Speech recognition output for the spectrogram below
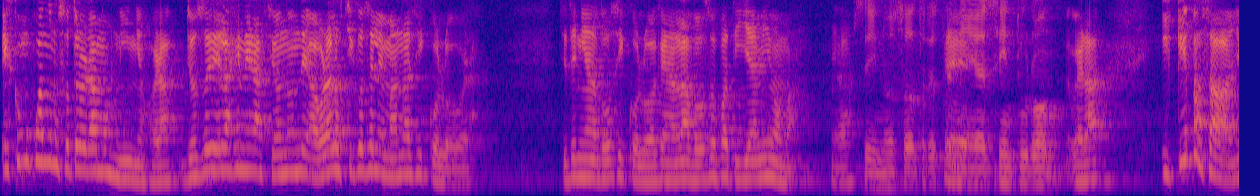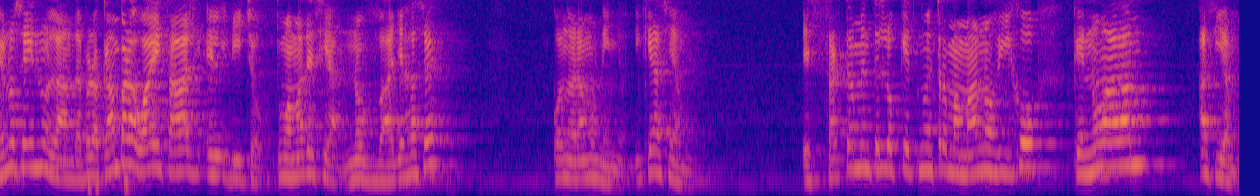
es como cuando nosotros éramos niños, ¿verdad? Yo soy de la generación donde ahora a los chicos se le manda al psicólogo, ¿verdad? Yo tenía dos psicólogas que eran las dos zapatillas de mi mamá, ¿verdad? Sí, nosotros Eh, teníamos cinturón. ¿verdad? ¿Y qué pasaba? Yo no sé en Holanda, pero acá en Paraguay estaba el, el dicho. Tu mamá te decía, no vayas a hacer cuando éramos niños. ¿Y qué hacíamos? Exactamente lo que nuestra mamá nos dijo que no hagan, hacíamos.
